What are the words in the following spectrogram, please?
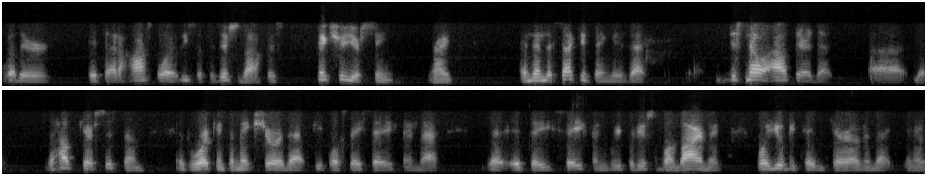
whether it's at a hospital or at least a physician's office, make sure you're seen, right? And then the second thing is that just know out there that uh, the healthcare system is working to make sure that people stay safe and that, that it's a safe and reproducible environment where you'll be taken care of and that you know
